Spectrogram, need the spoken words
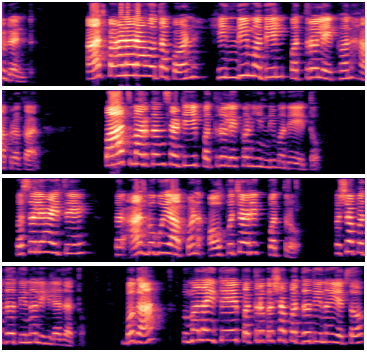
स्टुडंट आज पाहणार आहोत आपण हिंदी मधील पत्रलेखन हा प्रकार. पाच मार्कांसाठी पत्रलेखन हिंदीमध्ये येतं. कसं लिहायचे? तर आज बघूया आपण औपचारिक पत्र कशा पद्धतीनं लिहिल्या जातं. बघा तुम्हाला इथे पत्र कशा पद्धतीनं येतं?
